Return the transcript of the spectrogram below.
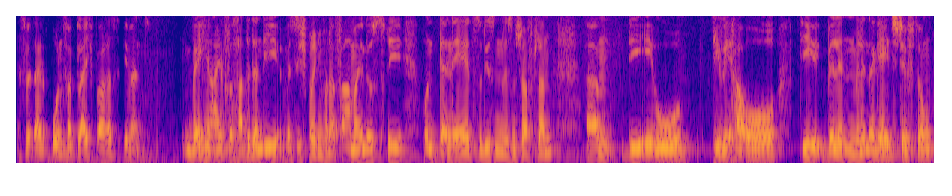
es wird ein unvergleichbares Event. Welchen Einfluss hatte denn die, wenn Sie sprechen von der Pharmaindustrie und der Nähe zu diesen Wissenschaftlern, ähm, die EU, die WHO, die Bill and Melinda Gates Stiftung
